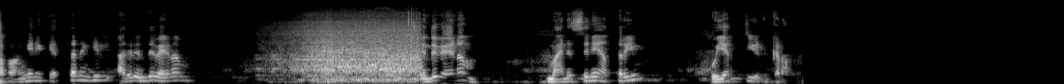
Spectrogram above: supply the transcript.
അപ്പൊ അങ്ങനെയൊക്കെ എത്തണമെങ്കിൽ അതിലെന്ത് വേണം? എന്ത് വേണം? മനസ്സിനെ അത്രയും ഉയർത്തിയെടുക്കണം.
